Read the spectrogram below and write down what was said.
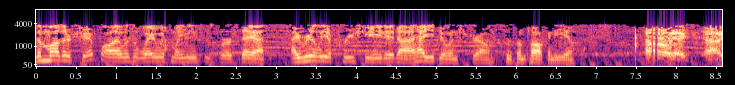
the mothership, while I was away with my niece's birthday. I I really appreciate it. Uh, how you doing, Stro? Since I'm talking to you. Oh, yeah. Uh,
